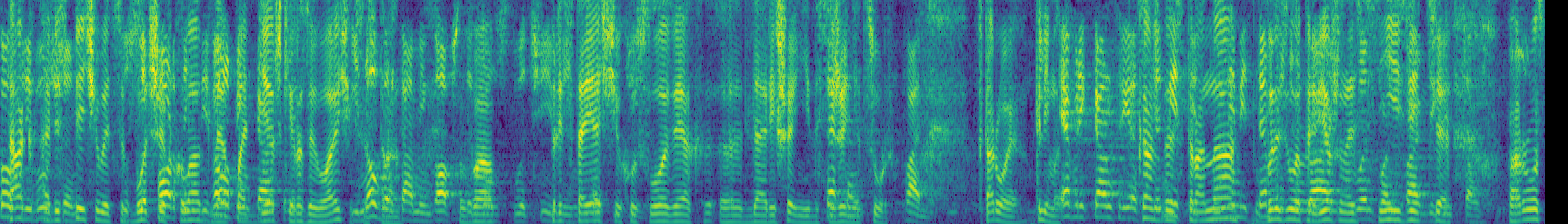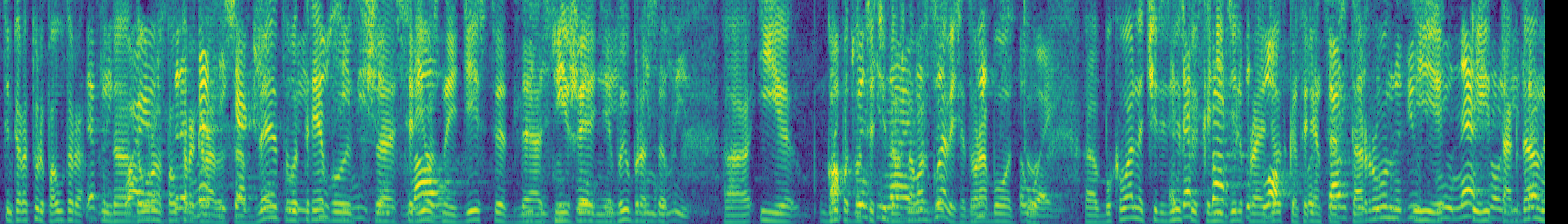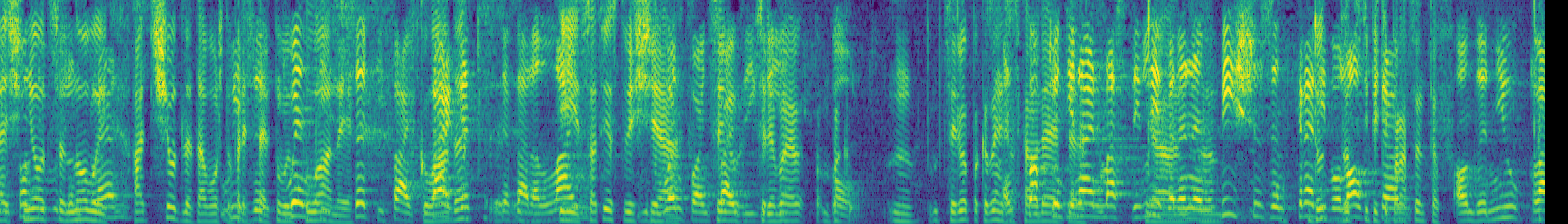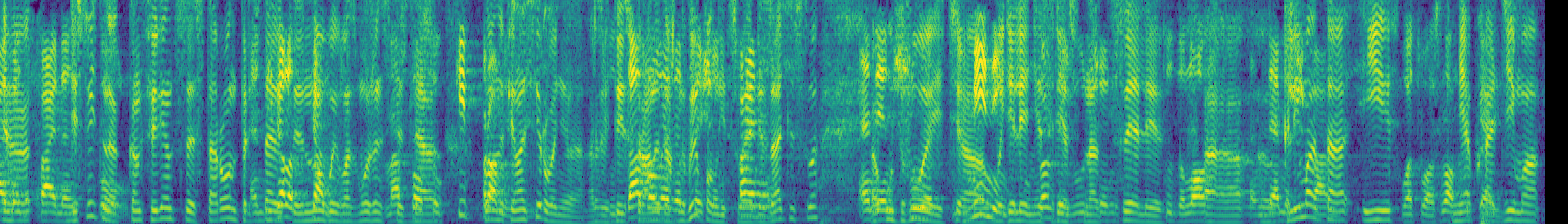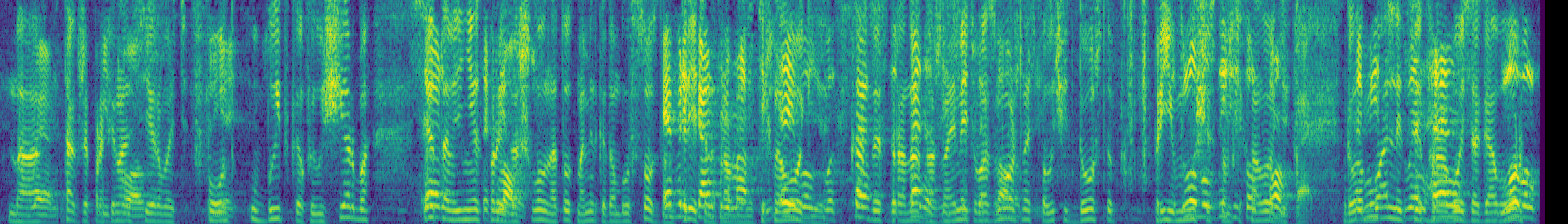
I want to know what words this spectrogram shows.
так обеспечивается больший вклад для поддержки развивающихся стран в предстоящих условиях э, для решения и достижения ЦУР. Второе. Климат. Каждая страна выразила приверженность снизить рост температуры полутора, до, до уровня полутора градусов. Для этого требуются серьезные действия для снижения выбросов и группа 20 должна возглавить эту работу. А, буквально через несколько недель пройдет конференция сторон, и, и тогда начнется новый отчет для того, чтобы представить новые планы вклада. и соответствующая целевая целевое показание составляет до 25%. Э, действительно, конференция сторон представит новые возможности для плана финансирования. Развитые страны должны выполнить свои обязательства, удвоить э, выделение средств на цели э, климата и необходимо также профинансировать фонд убытков и ущерба. Это не произошло на тот момент, когда он был создан. Третье направление – технологии технологии. Каждая страна должна иметь возможность получить доступ к преимуществам технологий. Глобальный цифровой договор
